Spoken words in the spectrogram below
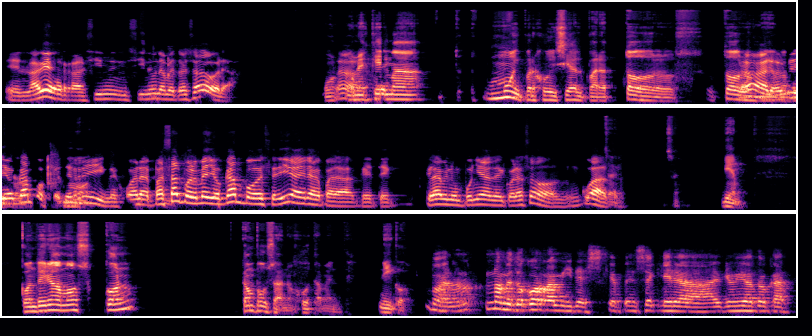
en la guerra, sin, sin una ametralladora. Un, esquema muy perjudicial para todos, todos claro, el medio campo fue terrible. pasar por el medio campo ese día era para que te claven un puñal en el corazón, un 4. Bien. Continuamos con Campuzano, justamente. Nico. Bueno, no, me tocó Ramírez, que pensé que era el que me iba a tocar.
